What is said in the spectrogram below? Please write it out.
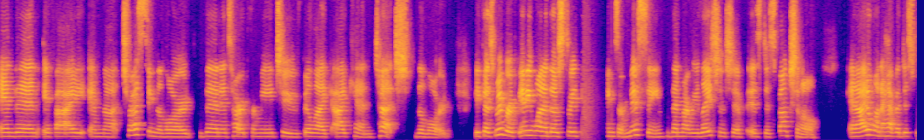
And then if I am not trusting the Lord, then it's hard for me to feel like I can touch the Lord. Because remember, if any one of those three things are missing, then my relationship is dysfunctional. And I don't want to have a dis-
